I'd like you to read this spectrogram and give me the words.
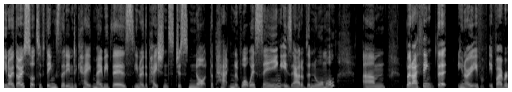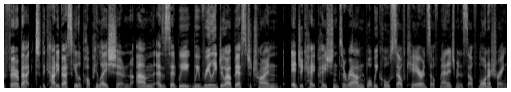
you know, those sorts of things that indicate maybe there's, you know, the patient's just not, the pattern of what we're seeing is out of the normal. Um, but I think that you know, if if I refer back to the cardiovascular population, um, as I said, we we really do our best to try and educate patients around what we call self care and self management and self monitoring.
